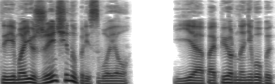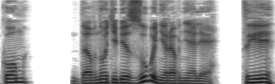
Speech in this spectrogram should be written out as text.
Ты мою женщину присвоил?» Я попер на него быком. «Давно тебе зубы не равняли? Ты...»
